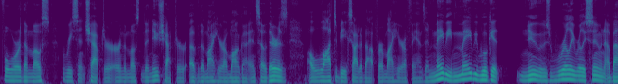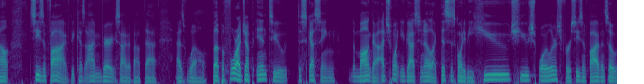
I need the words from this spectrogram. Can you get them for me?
for the most recent chapter or the most the new chapter of the my hero manga and so there is a lot to be excited about for My Hero fans. And maybe, maybe we'll get news really, really soon about season five because I'm very excited about that as well. But before I jump into discussing the manga, I just want you guys to know like this is going to be huge, huge spoilers for season five. And so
